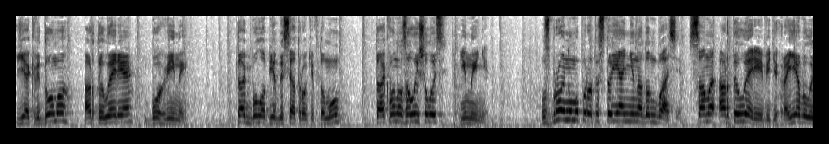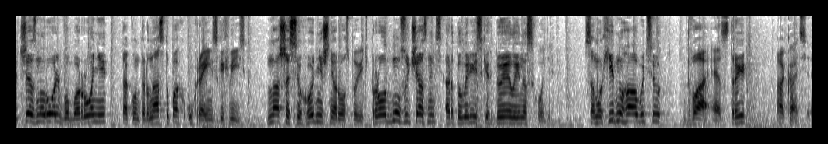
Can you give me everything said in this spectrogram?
Як відомо, артилерія бог війни. Так було 50 років тому, так воно залишилось і нині. У збройному протистоянні на Донбасі саме артилерія відіграє величезну роль в обороні та контрнаступах українських військ. Наша сьогоднішня розповідь про одну з учасниць артилерійських дуелей на сході самохідну гаубицю 2С3 Акація.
